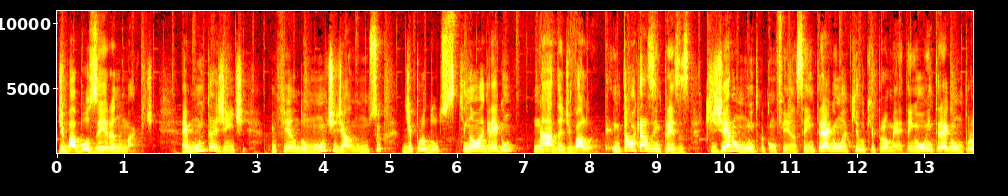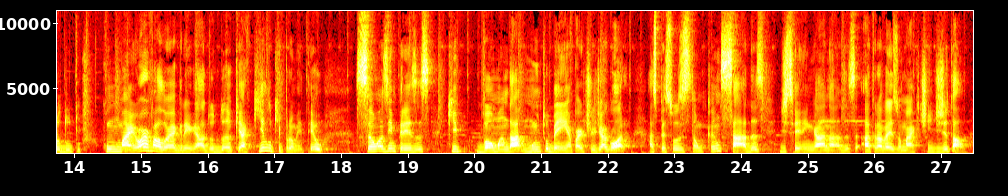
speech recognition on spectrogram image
de baboseira no marketing. É muita gente enfiando um monte de anúncio de produtos que não agregam nada de valor. Então, aquelas empresas que geram muita confiança, entregam aquilo que prometem ou entregam um produto com maior valor agregado do que aquilo que prometeu são as empresas que vão mandar muito bem a partir de agora. As pessoas estão cansadas de serem enganadas através do marketing digital.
